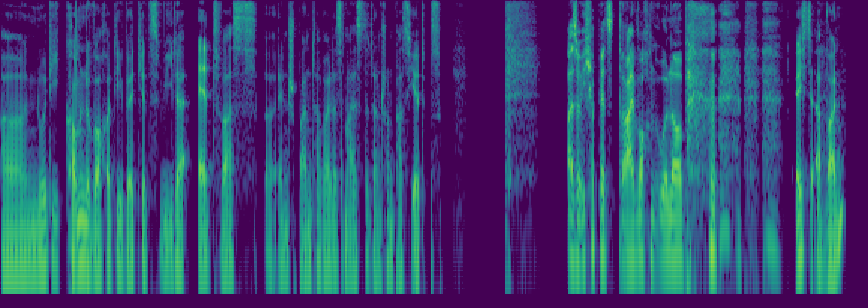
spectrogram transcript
Äh, nur die kommende Woche, die wird jetzt wieder etwas äh, entspannter, weil das meiste dann schon passiert ist. Also ich habe jetzt drei Wochen Urlaub. Echt? Ab wann?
